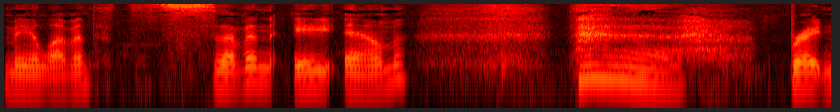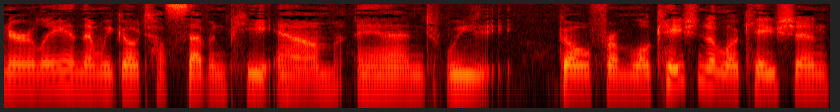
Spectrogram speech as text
May 11th, 7 a.m. bright and early, and then we go till 7 p.m. and we go from location to location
